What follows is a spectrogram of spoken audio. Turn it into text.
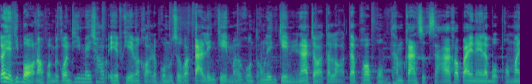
ก็อย่างที่บอกเนาะผมเป็นคนที่ไม่ชอบ AFK มาก่อนแล้วผมรู้สึกว่าการเล่นเกมมันก็คงต้องเล่นเกมอยู่หน้าจอตลอด แต่พอผมทำการศึกษาเข้าไปในระบบของมัน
